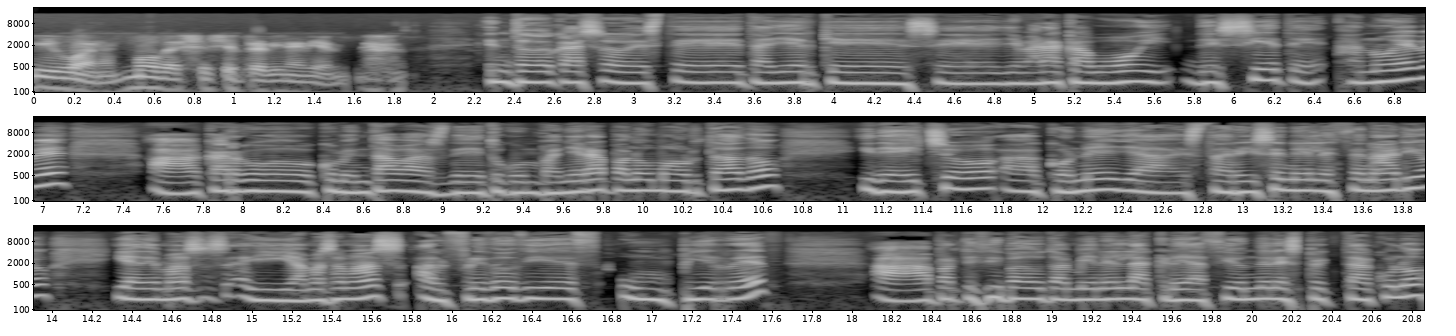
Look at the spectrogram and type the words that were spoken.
Y bueno, moverse siempre viene bien. En todo caso, este taller que se llevará a cabo hoy de 7 a 9, a cargo, comentabas, de tu compañera Paloma Hurtado, y de hecho con ella estaréis en el escenario, y además, y además, además Alfredo Diez Umpierrez ha participado también en la creación del espectáculo.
